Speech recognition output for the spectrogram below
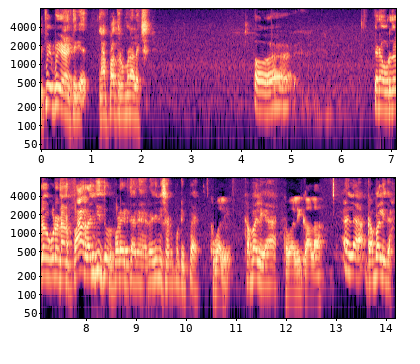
இப்போ எப்படி எனக்கு தெரியாது. நான் பார்த்து ரொம்ப நாள் ஆச்சு ஏன்னா ஒரு தடவை கூட நான் பா ரஞ்சித் ஒரு படம் எடுத்தார். ரஜினி சார் போட்டு இப்போ. கபாலி. கபாலியா? கபாலி காலா. இல்லை கபாலி தான்.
